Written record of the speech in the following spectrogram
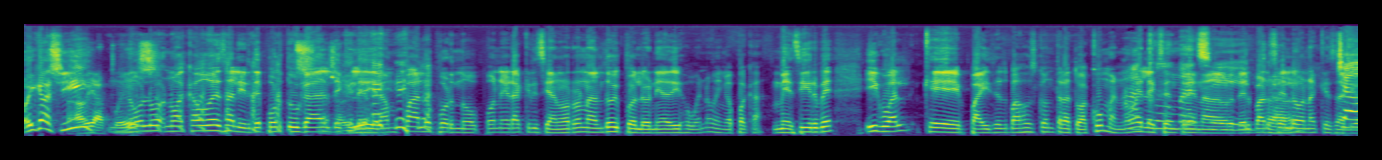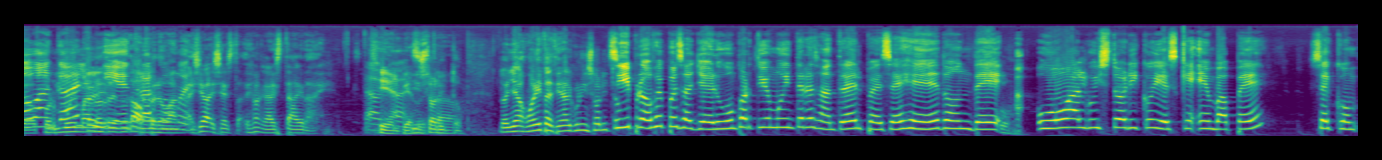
Oiga, sí. Ah, pues. No, lo, no acabo de salir de Portugal, de que le dieran palo por no poner a Cristiano Ronaldo y Polonia dijo, bueno, venga para acá, me sirve. Igual que Países Bajos contrató a Koeman, ¿no? A el ex Koeman, entrenador sí. del Barcelona que salió Chao, por muy malos resultados. No, pero Van, Koeman. ese, ese está, ese está grave. Está Sí, viejo Insólito. Doña Juanita, ¿tiene algún insólito? Sí, profe, pues ayer hubo un partido muy interesante del PSG donde hubo algo histórico y es que Mbappé se con-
